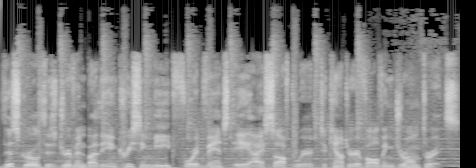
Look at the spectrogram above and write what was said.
This growth is driven by the increasing need for advanced AI software to counter evolving drone threats.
